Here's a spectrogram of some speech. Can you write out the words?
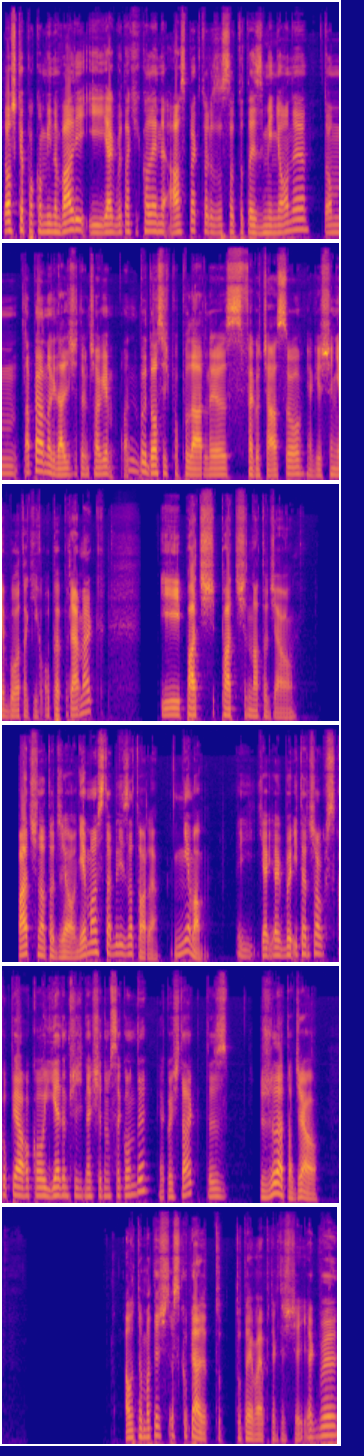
Troszkę pokombinowali i jakby taki kolejny aspekt, który został tutaj zmieniony, to na pewno grali się tym czołgiem. On był dosyć popularny swego czasu, jak jeszcze nie było takich OP premek. I patrz, patrzcie na to działo. Patrz na to działo. Nie mam stabilizatora. Nie mam. Jak, jakby i ten czołg skupia około 1,7 sekundy, jakoś tak. To jest żyleta działo automatyczne skupianie tu, tutaj mają praktycznie. Jakby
